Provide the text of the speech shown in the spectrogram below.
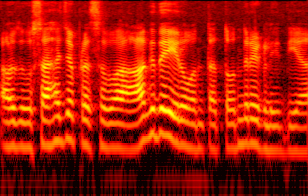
ಅದು ಸಹಜ ಪ್ರಸವ ಆಗದೇ ಇರುವಂಥ ತೊಂದರೆಗಳಿದೆಯಾ?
